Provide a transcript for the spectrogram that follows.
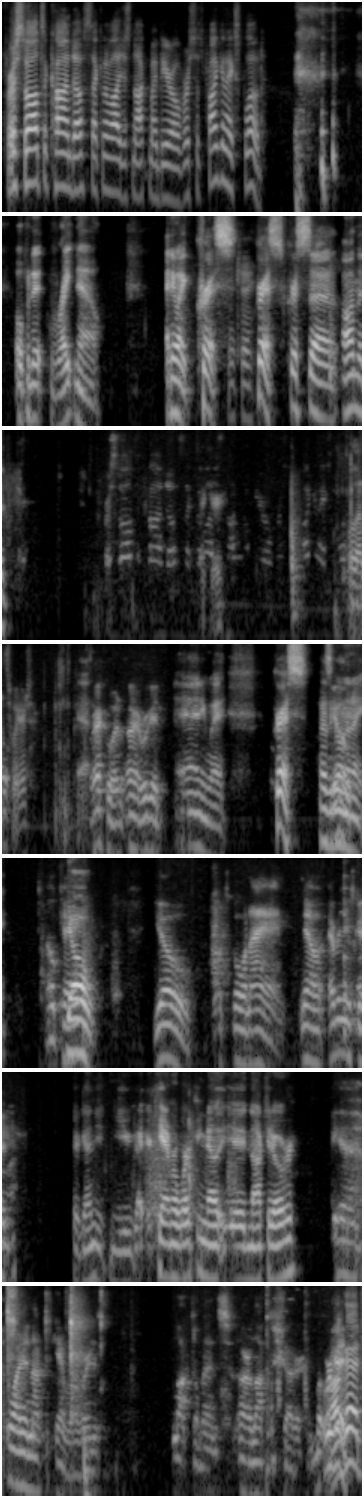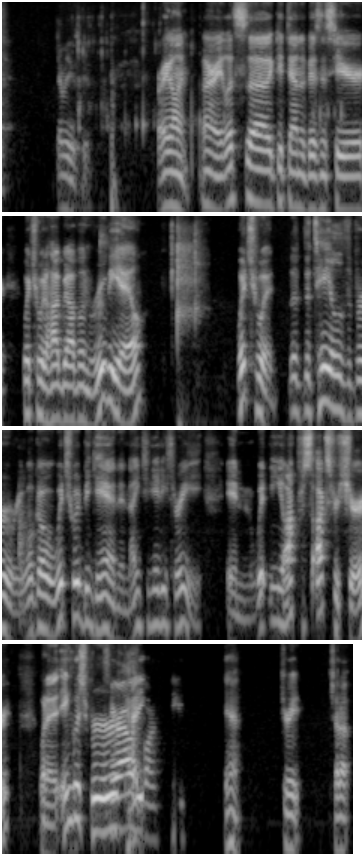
First of all, it's a condo. Second of all, I just knocked my beer over, so it's probably gonna explode. Open it right now. Anyway, Chris, Okay. Chris, Chris, uh, on the Okay. Well, that's weird. Record. All right, we're good. anyway, Chris, how's it Yo. going tonight? Okay. Yo, Yo, what's going on? No, everything's good. you're. You, you got your camera working now that you knocked it over. Yeah. Well, I didn't knock the camera over. I just locked the lens or locked the shutter. But We're we're all good. good. Everything's good. Right on. All right, let's uh, get down to business here. Wychwood Hobgoblin Ruby Ale. Wychwood, the, the tale of the brewery. We'll go. Wychwood began in 1983 in Witney, Oxfordshire, when an English brewer, Here I was Paddy born. Great. Shut up.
